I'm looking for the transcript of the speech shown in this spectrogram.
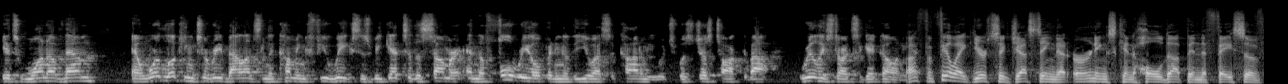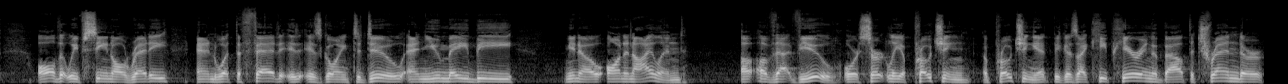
It's one of them. And we're looking to rebalance in the coming few weeks as we get to the summer and the full reopening of the U.S. economy, which was just talked about, really starts to get going. Again. I feel like you're suggesting that earnings can hold up in the face of all that we've seen already and what the Fed is going to do. And you may be you know, on an island of that view, or certainly approaching approaching it, because I keep hearing about the trend or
